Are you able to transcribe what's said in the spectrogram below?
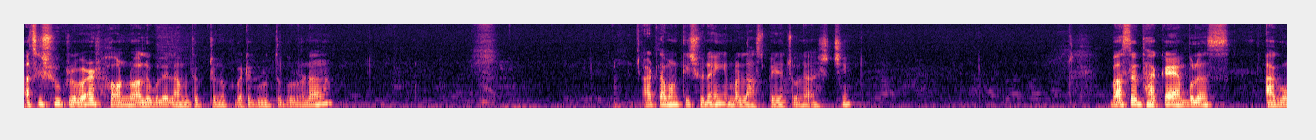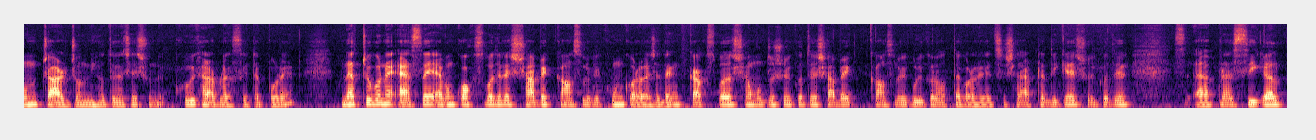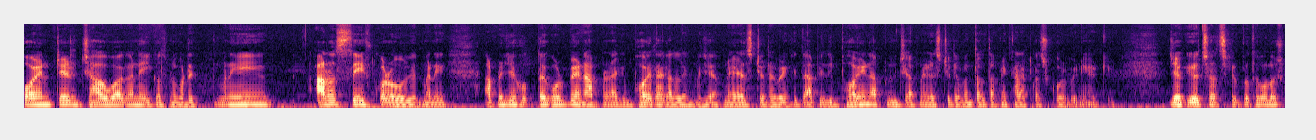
আজকে শুক্রবার, অন্য আলোগুলো আমাদের জন্য খুব একটা গুরুত্বপূর্ণ না। আর তেমন কিছু নেই, আমরা লাস্ট পেজে চলে আসছি। বাসের ধাক্কায় অ্যাম্বুলেন্স আগুন, চারজন নিহত হয়েছে, শুনে খুবই খারাপ লাগছে এটা পড়ে। নেত্রকোণে এসএ এবং কক্সবাজারের সাবেক কাউন্সিলরকে খুন করা হয়েছে। দেখেন, কক্সবাজার সমুদ্র সৈকতে সাবেক কাউন্সিলরকে গুলি করে হত্যা করা হয়েছে। সাড়ে আটটার দিকে সৈকতের আপনার সিগাল পয়েন্টের ঝাউ বাগানে এই ঘটনা ঘটে। মানে আরও সেফ করা উচিত। মানে আপনি যে হত্যা করবেন, আপনার আগে ভয় থাকার লাগবে যে আপনি অ্যারেস্টেড হবেন। কিন্তু আপনি যদি ভয় না আপনি যে আপনি অ্যারেস্টেড হবেন, তাহলে তো আপনি খারাপ কাজ করবেনই আর কি। যাই হোক হচ্ছে আজকের প্রথম বলো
